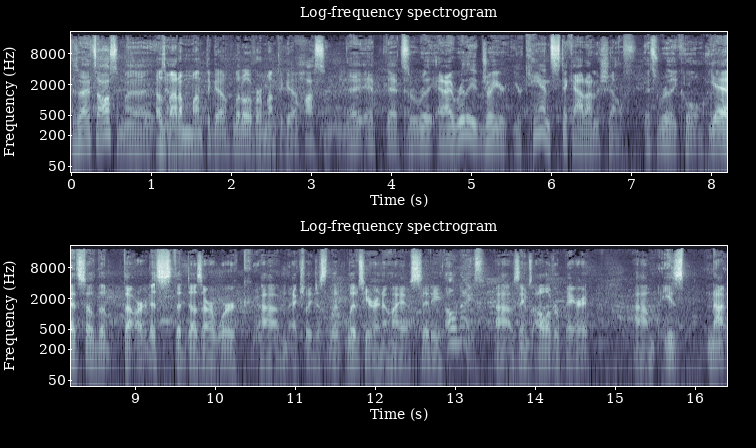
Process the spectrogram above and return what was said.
So that's awesome. Uh, That was about a month ago, a little over a month ago. awesome. It, it, that's a really, and I really enjoy your your cans stick out on the shelf. It's really cool. Yeah, so the the artist that does our work um, actually just li- lives here in Ohio City. Oh, nice. Uh, his name's Oliver Barrett. Um, he's not,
